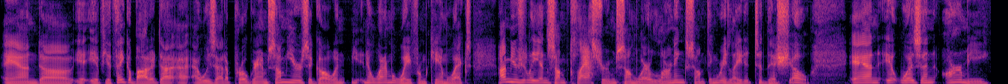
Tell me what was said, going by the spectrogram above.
And uh, if you think about it, I, I, was at a program some years ago, and you know when I'm away from KMOX, I'm usually in some classroom somewhere learning something related to this show. And it was an Army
